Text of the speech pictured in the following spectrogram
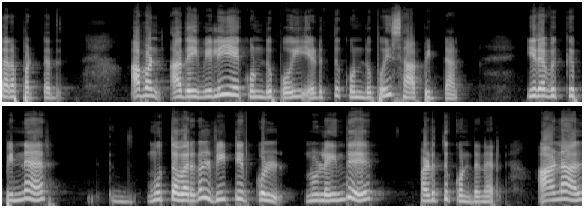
தரப்பட்டது. அவன் அதை வெளியே கொண்டு போய் எடுத்து கொண்டு போய் சாப்பிட்டான். இரவுக்கு பின்னர் மூத்தவர்கள் வீட்டிற்குள் நுழைந்து படுத்துக்கொண்டனர் ஆனால்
